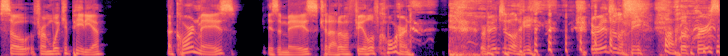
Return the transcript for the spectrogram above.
So from Wikipedia, a corn maze is a maze cut out of a field of corn. originally, originally, the first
